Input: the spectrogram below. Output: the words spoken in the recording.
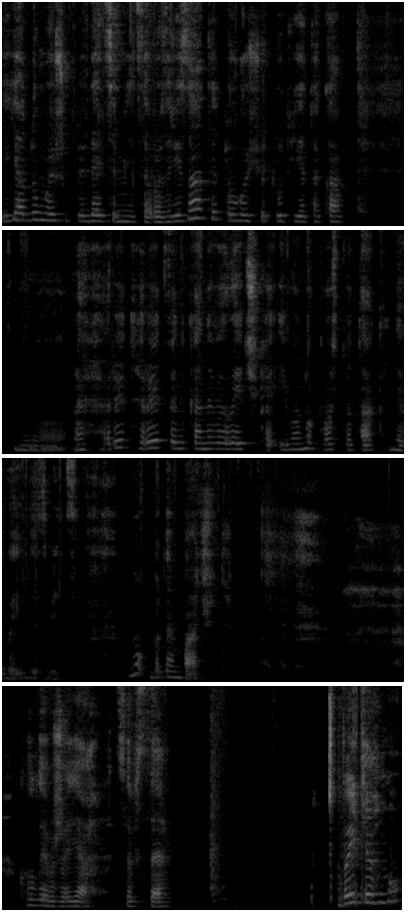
І я думаю, що прийдеться мені це розрізати, тому що тут є така рит, ритвинка невеличка, і воно просто так не вийде звідси. Ну, будемо бачити. Коли вже я це все витягну,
